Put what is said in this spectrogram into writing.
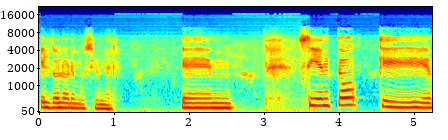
el dolor emocional. Em, siento que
